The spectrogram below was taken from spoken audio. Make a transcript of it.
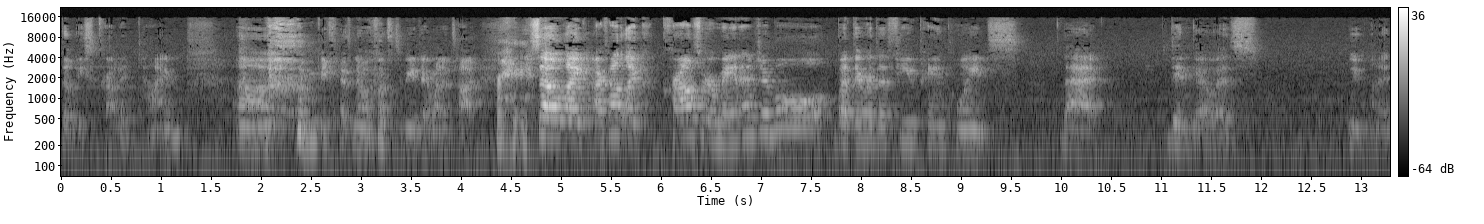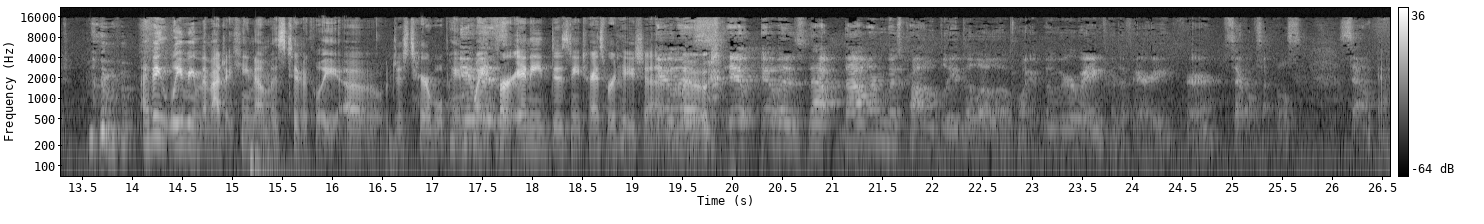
the least crowded time um, because no one wants to be there when it's hot. Right. So like I felt like crowds were manageable, but there were the few pain points that didn't go as we wanted. I think leaving the Magic Kingdom is typically a just terrible pain It point was- for any Disney transportation it mode. was it, it was that that one was probably the low low point when we were waiting for the ferry for several cycles. So Yeah,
